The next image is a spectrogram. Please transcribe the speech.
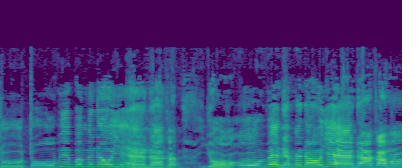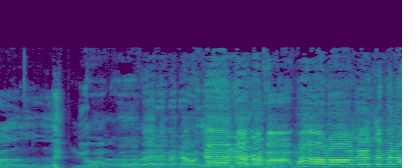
tu tu vi pa me no ye na ka yo o ve ne me no ye na ka mo yo o ve ne me no ye na ka ma ma lo le te me no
